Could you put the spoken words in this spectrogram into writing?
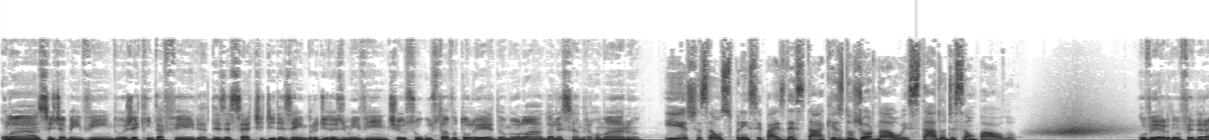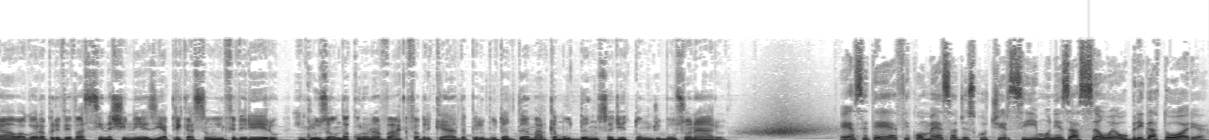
Olá, seja bem-vindo. Hoje é quinta-feira, 17 de dezembro de 2020. Eu sou Gustavo Toledo, ao meu lado, Alessandra Romano. E estes são os principais destaques do jornal Estado de São Paulo. Governo federal agora prevê vacina chinesa e aplicação em fevereiro. Inclusão da Coronavac fabricada pelo Butantan marca mudança de tom de Bolsonaro. STF começa a discutir se imunização é obrigatória.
